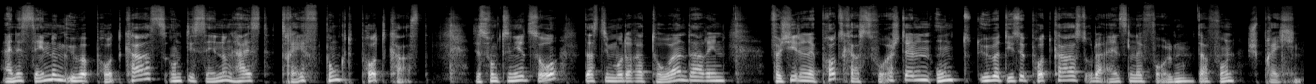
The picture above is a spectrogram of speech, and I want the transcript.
eine Sendung über Podcasts und die Sendung heißt Treffpunkt Podcast. Das funktioniert so, dass die Moderatoren darin verschiedene Podcasts vorstellen und über diese Podcasts oder einzelne Folgen davon sprechen.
